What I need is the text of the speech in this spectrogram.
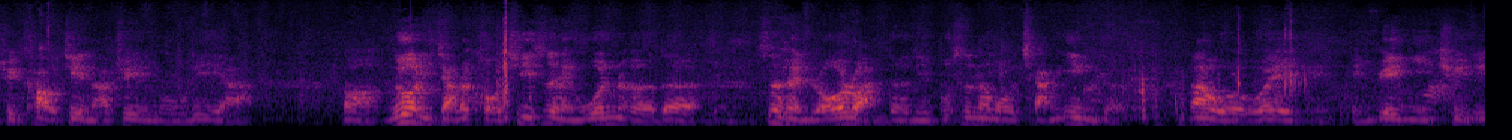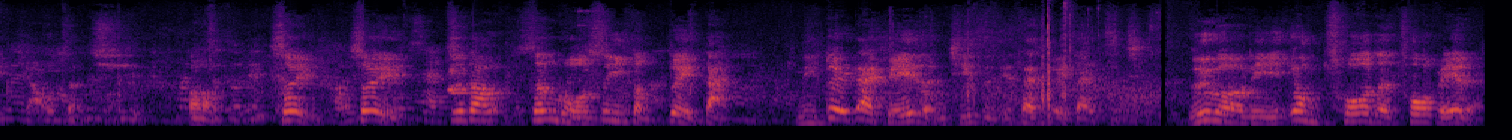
去靠近啊，去努力啊，啊，如果你讲的口气是很温和的，是很柔软的，你不是那么强硬的，那我我也愿意去调整，哦，所以所以知道生活是一种对待，你对待别人，其实也在对待自己。如果你用戳的戳别人，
